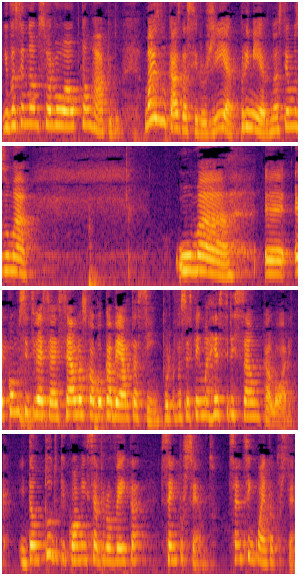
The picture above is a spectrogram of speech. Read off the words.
e você não absorva o álcool tão rápido. Mas no caso da cirurgia, primeiro, nós temos uma uma é, é como se tivesse as células com a boca aberta assim, porque vocês têm uma restrição calórica. Então, tudo que comem se aproveita 100%, 150%.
